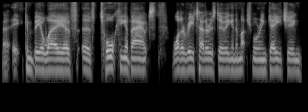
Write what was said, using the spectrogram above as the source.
Uh, it can be a way of, of talking about what a retailer is doing in a much more engaging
